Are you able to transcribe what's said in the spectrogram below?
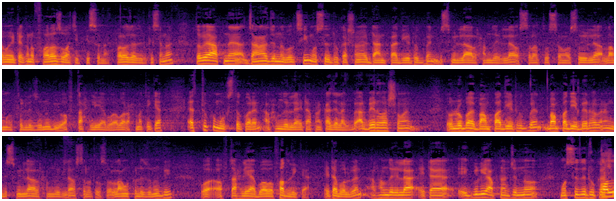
এবং এটা কোনো ফরজ ওয়াজিব কিছু নয়, ফরজ ওয়াজিব কিছু নয়। তবে আপনার জানার জন্য বলছি, মসজিদে ঢোকার সময় ডান পা দিয়ে ঢুকবেন, বিসমিল্লাহ, আলহামদুলিল্লাহ ওসালাতাম রসুলিল্লাহ আল্লাহ মুফিল্লি জুনুবি ওফতাহলিয়া বাবা রহমাতিকা। এতটুকু মুক্ত করেন, আলহামদুলিল্লাহ এটা আপনার কাজে লাগবে। আর বের হওয়ার সময় অনুরূপভাবে বাম পা দিয়ে ঢুকবেন, বাম পা দিয়ে বের হবেন, এবং বিসমিল্লাহ, আলহামদুলিল্লাহ ওসালাতাম মুফিল্লি জুনুবি ও আফতাহলিয়া বাবা ফদলিকা। এটা বলবেন, আলহামদুলিল্লাহ, এটা, এগুলি আপনার জন্য মসজিদে ঢুকার সময়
